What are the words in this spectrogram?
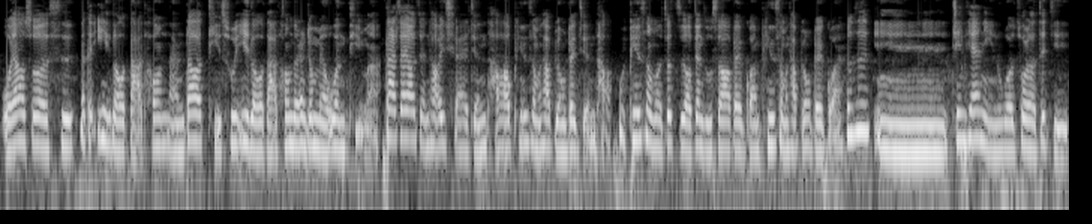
我要说的是，那个一楼打通，难道提出一楼打通的人就没有问题吗？大家要检讨，一起来检讨。凭什么他不用被检讨？我凭什么就只有建筑师要被关？凭什么他？不用被关，就是嗯，今天你如果做了自己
